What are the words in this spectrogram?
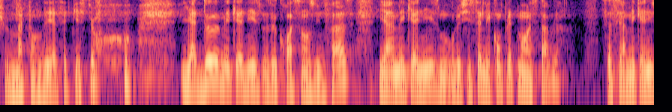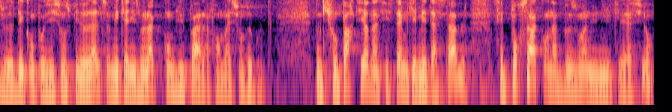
je m'attendais à cette question. il y a deux mécanismes de croissance d'une phase. Il y a un mécanisme où le système est complètement instable, Ça, c'est un mécanisme de décomposition spinodale. Ce mécanisme-là ne conduit pas à la formation de gouttes. Donc il faut partir d'un système qui est métastable. C'est pour ça qu'on a besoin d'une nucléation.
